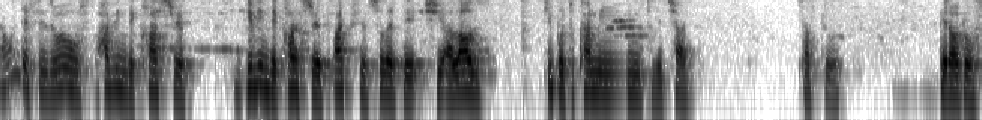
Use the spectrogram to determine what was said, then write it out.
I wonder if there's a way of having the class rep giving the rep access so that they, she allows people to come into the chat. Have to get out of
